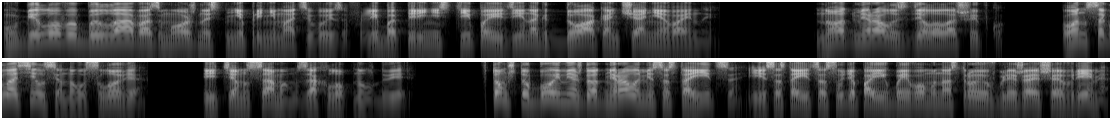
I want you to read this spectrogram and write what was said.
У Белова была возможность не принимать вызов, либо перенести поединок до окончания войны. Но адмирал сделал ошибку. Он согласился на условия и тем самым захлопнул дверь. Том, что бой между адмиралами состоится, и состоится, судя по их боевому настрою, в ближайшее время,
